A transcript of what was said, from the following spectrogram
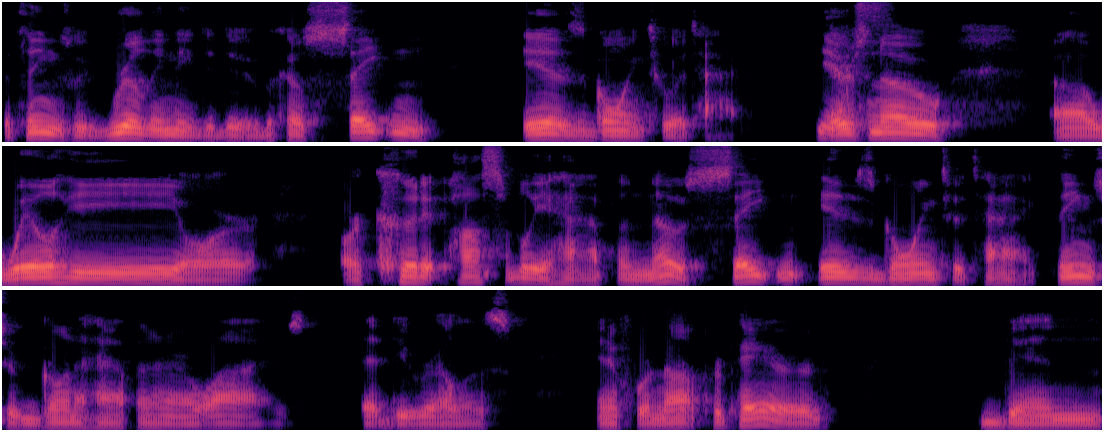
The things we really need to do because Satan is going to attack. There's no uh, will he or or could it possibly happen? No, Satan is going to attack. Things are going to happen in our lives that derail us, and if we're not prepared, then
